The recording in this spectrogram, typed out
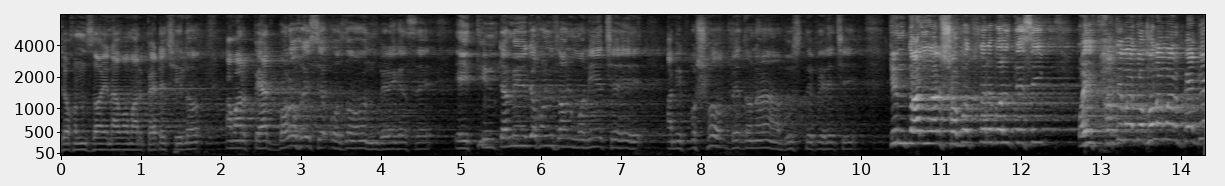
যখন জয়নাব আমার পেটে ছিল, আমার পেট বড় হয়েছে, ওজন বেড়ে গেছে। এই তিনটা মেয়ে যখন জন্ম নিয়েছে, আমি প্রসব বেদনা বুঝতে পেরেছি। কিন্তু আল্লাহর শপথ করে বলতেছি, ওই ফাতেমা যখন আমার পেটে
